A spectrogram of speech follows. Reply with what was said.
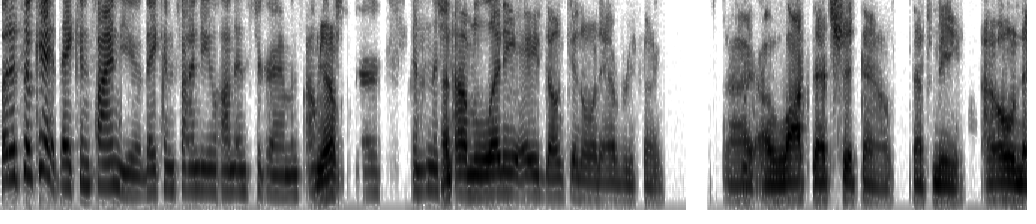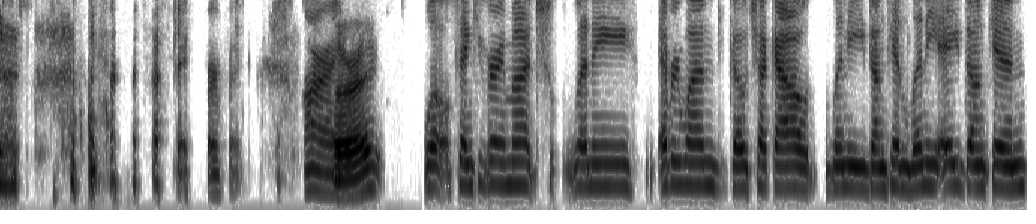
But it's okay. They can find you. They can find you on Instagram. And I'll yep. Sure in the show. And I'm Lenny A. Duncan on everything. I, I lock that shit down. That's me. I own that. okay, perfect. All right. All right. Well, thank you very much, Lenny. Everyone, go check out Lenny Duncan, Lenny A. Duncan,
